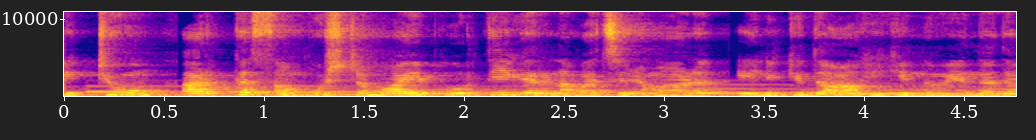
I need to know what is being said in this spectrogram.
ഏറ്റവും അർത്ഥസമ്പുഷ്ടമായ പൂർത്തീകരണ വചനമാണ് എനിക്ക് ദാഹിക്കുന്നു എന്നത്.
